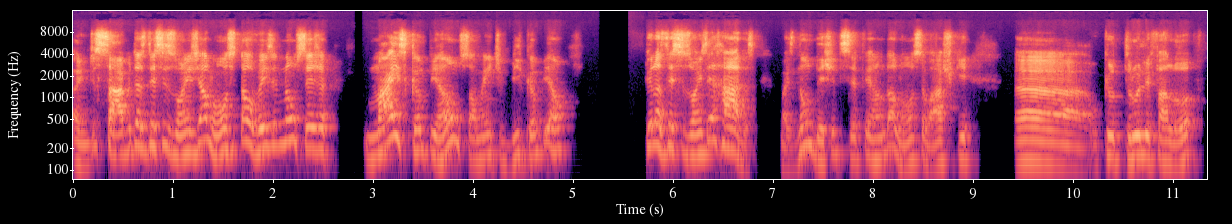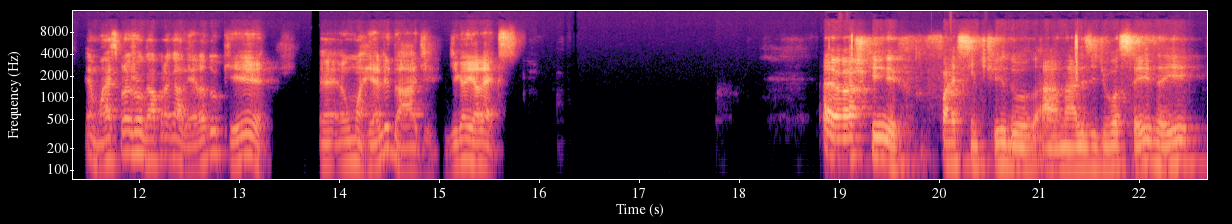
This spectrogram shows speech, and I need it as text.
a gente sabe das decisões de Alonso, talvez ele não seja mais campeão, somente bicampeão, pelas decisões erradas, mas não deixa de ser Fernando Alonso. Eu acho que uh, o que o Trulli falou é mais para jogar para a galera do que é, é uma realidade. Diga aí, Alex. É, eu acho que faz sentido a análise de vocês aí.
